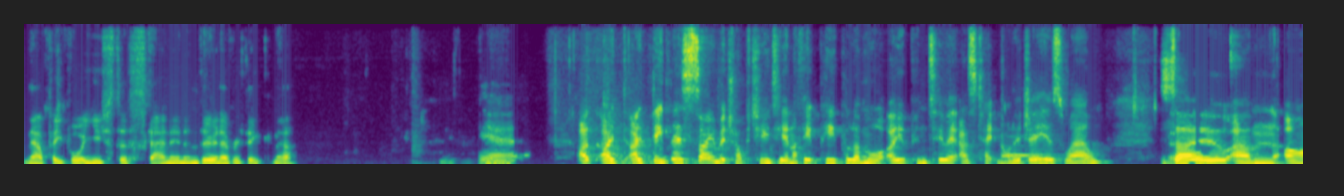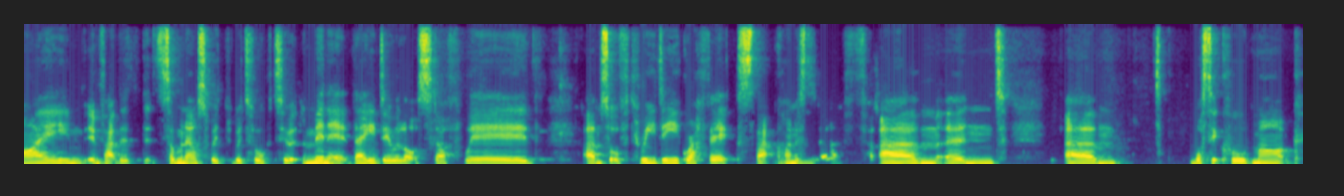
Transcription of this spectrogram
now people are used to scanning and doing everything now. Yeah. I, I, I think there's so much opportunity, and I think people are more open to it as technology as well. Yeah. So, um, I, in fact, there's there's someone else we're, we're talking to at the minute, they do a lot of stuff with um, sort of 3D graphics, that kind of Mhm. stuff. Um, and um, what's it called, Mark?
